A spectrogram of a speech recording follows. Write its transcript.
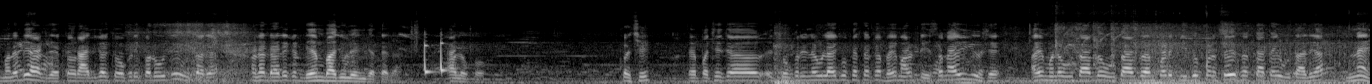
મને બેસાડી દે. તો રાજગઢ ચોકડી પર ઉતરી ઉતાર્યા અને ડાયરેક્ટ ડેમ બાજુ લઈને જતા હતા આ લોકો. પછી? પછી છોકરીને એવું લાગ્યું કે કે ભાઈ મારું સ્ટેશન આવી ગયું છે. અહીં મને ઉતાર દો ઉતાર દો એમ પણ કીધું પણ તોય સત્તા તે ઉતાર્યા નહીં.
